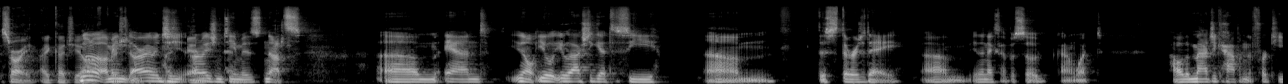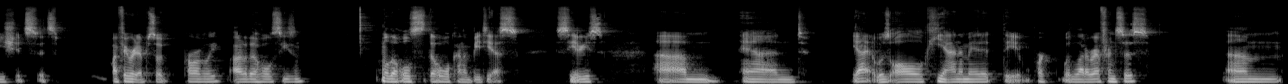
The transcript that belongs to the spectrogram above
sorry, I cut you no, off. No, no. I mean, our animation, our animation team is nuts. Um, and you know, you'll you'll actually get to see um, this Thursday um, in the next episode, kind of what how the magic happened at Fortiche. It's it's my favorite episode probably out of the whole season. Well, the whole the whole kind of BTS series. Um, and yeah, it was all key animated. They worked with a lot of references um,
